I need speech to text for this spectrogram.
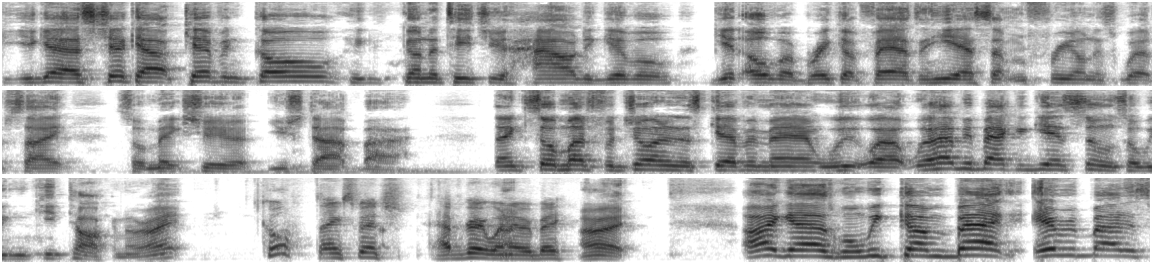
You guys check out Kevin Cole. He's going to teach you how to give a, get over a breakup fast, and he has something free on his website. So make sure you stop by. Thanks so much for joining us, Kevin, man. We, uh, we'll have you back again soon so we can keep talking. All right. Cool. Thanks, Mitch. Have a great one, everybody. All right. All right, guys, when we come back, everybody's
